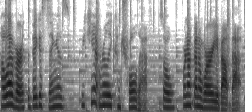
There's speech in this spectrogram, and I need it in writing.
However, the biggest thing is we can't really control that. So we're not going to worry about that.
